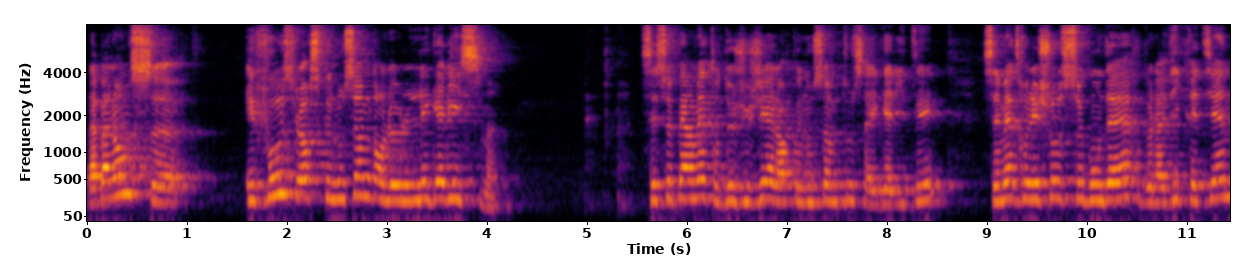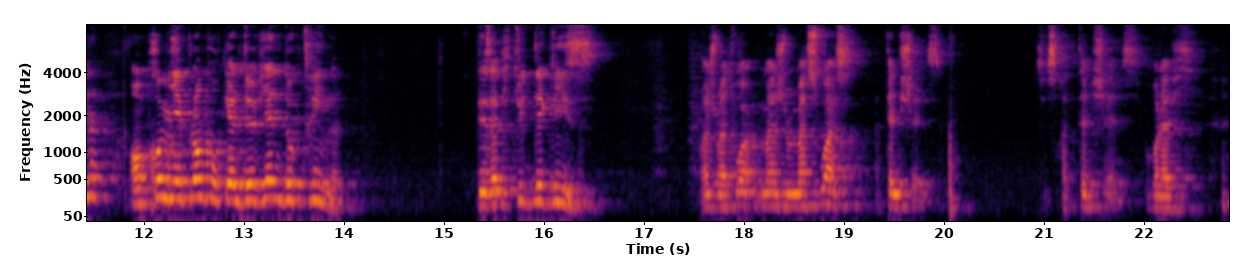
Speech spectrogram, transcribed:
La balance euh, est fausse lorsque nous sommes dans le légalisme. C'est se permettre de juger alors que nous sommes tous à égalité. C'est mettre les choses secondaires de la vie chrétienne en premier plan pour qu'elles deviennent doctrine. Des habitudes d'église. Moi, je m'assois à telle chaise ce sera telle chaise pour la vie.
